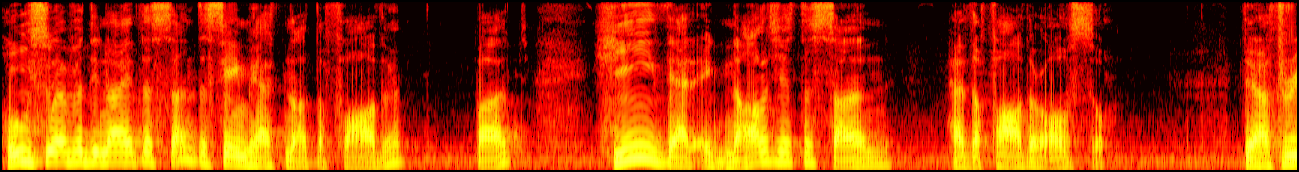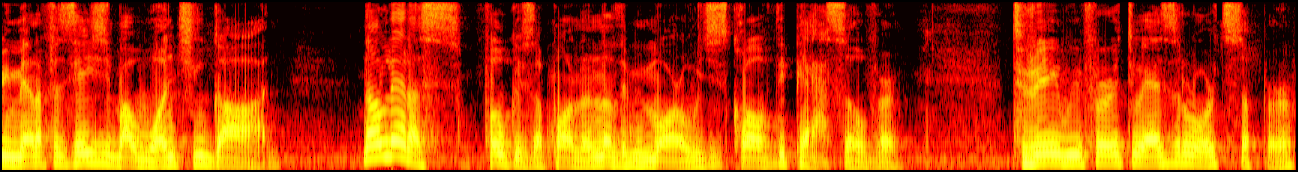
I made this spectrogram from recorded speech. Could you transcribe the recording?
Whosoever denieth the Son, the same hath not the Father, but he that acknowledgeth the Son hath the Father also. There are three manifestations about one true God. Now let us focus upon another memorial, which is called the Passover. Today we refer to as the Lord's Supper.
